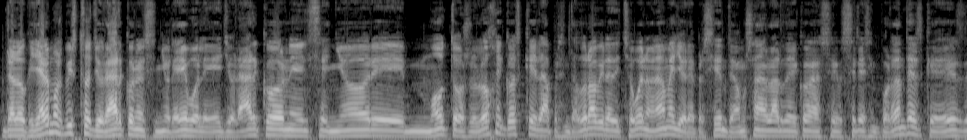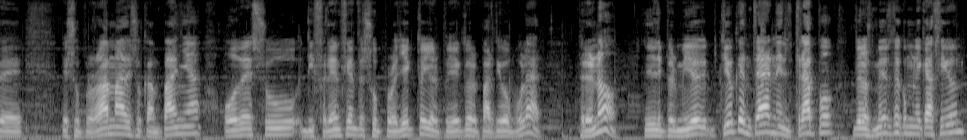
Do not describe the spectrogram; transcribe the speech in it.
De lo que ya hemos visto llorar con el señor Évole, llorar con el señor eh, Motos, lo lógico es que la presentadora hubiera dicho, bueno, no me llore, presidente, vamos a hablar de cosas serias importantes, que es de, de su programa, de su campaña o de su diferencia entre su proyecto y el proyecto del Partido Popular. Pero no, le permitió que entrara en el trapo de los medios de comunicación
